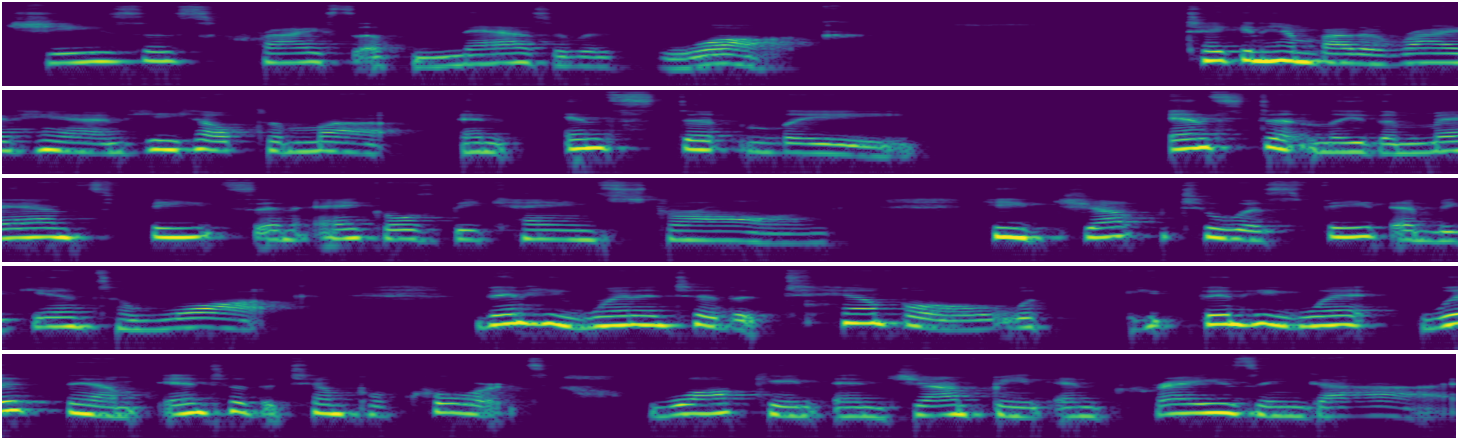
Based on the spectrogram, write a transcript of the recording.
Jesus Christ of Nazareth, walk. Taking him by the right hand, he helped him up, and instantly Instantly, the man's feet and ankles became strong. He jumped to his feet and began to walk. Then he went into the temple with then he went with them into the temple courts, walking and jumping and praising God.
